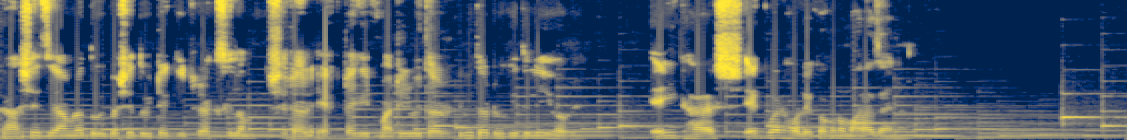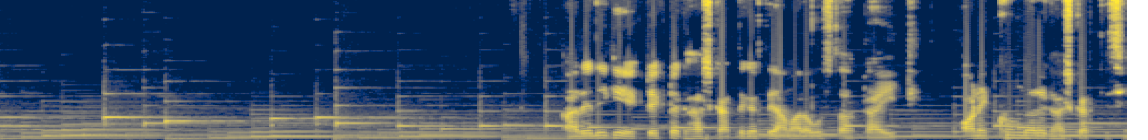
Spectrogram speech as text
ঘাসে যে আমরা দুই পাশে দুইটা গিট রাখছিলাম, সেটার একটা গিট মাটির ভিতর ভিতর ঢুকিয়ে দিলেই হবে। এই ঘাস একবার হলে কখনো মারা যায় না। আর এদিকে একটা একটা ঘাস কাটতে কাটতে আমার অবস্থা টাইট। অনেকক্ষণ ধরে ঘাস কাটতেছি।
